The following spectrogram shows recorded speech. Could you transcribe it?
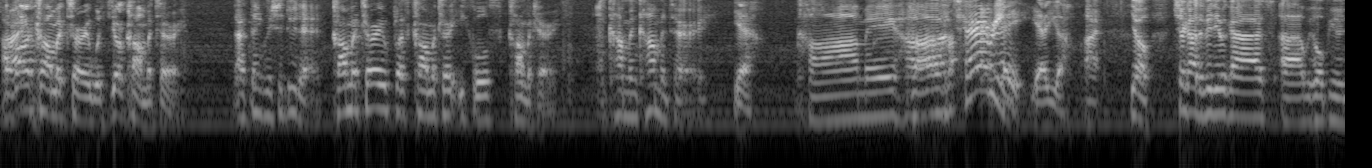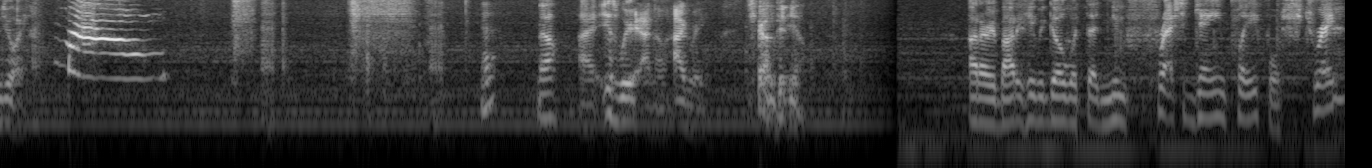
All Our commentary with your commentary. I think we should do that. Commentary plus commentary equals commentary. A Common commentary. Yeah. Kamehameha. Hey, yeah, go. All right, yo, check out the video, guys. Uh, we hope you enjoy. Yeah? No? All right, it's weird. I know. I agree. Check out the video. All right, everybody. Here we go with the new fresh gameplay for Stray.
